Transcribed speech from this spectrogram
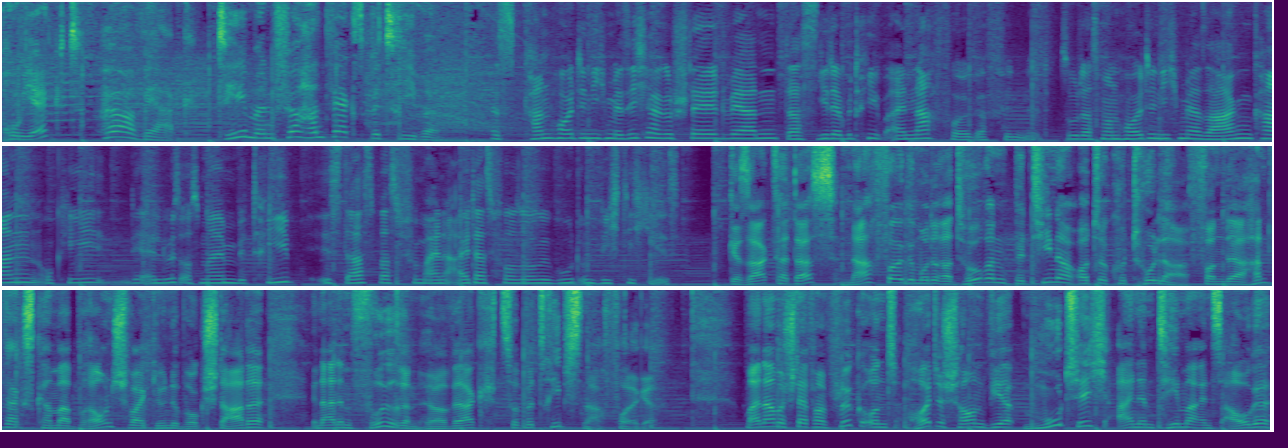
Projekt Hörwerk. Themen für Handwerksbetriebe. Es kann heute nicht mehr sichergestellt werden, dass jeder Betrieb einen Nachfolger findet, so dass man heute nicht mehr sagen kann, okay, der Erlös aus meinem Betrieb ist das, was für meine Altersvorsorge gut und wichtig ist. Gesagt hat das Nachfolgemoderatorin Bettina Otto Kotulla von der Handwerkskammer Braunschweig-Lüneburg-Stade in einem früheren Hörwerk zur Betriebsnachfolge. Mein Name ist Stefan Pflück und heute schauen wir mutig einem Thema ins Auge,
